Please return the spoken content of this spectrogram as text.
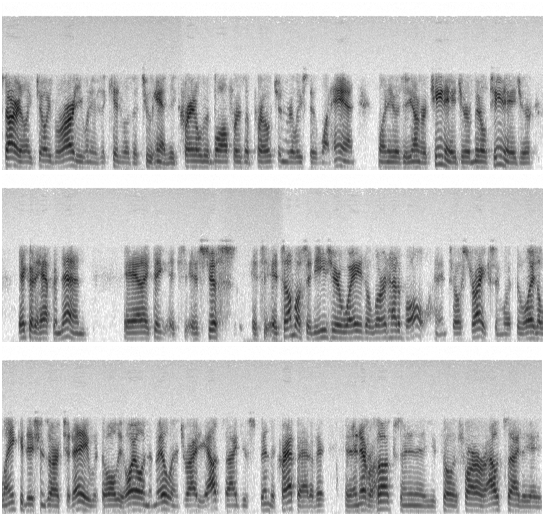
started like Joey Berardi when he was a kid was a two-hand. He cradled the ball for his approach and released it one hand. When he was a younger teenager, a middle teenager, it could have happened then. And I think it's it's just it's it's almost an easier way to learn how to bowl and throw strikes. And with the way the lane conditions are today, with all the oil in the middle and dry the outside, just spin the crap out of it, and it never hooks. And you throw as far outside the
